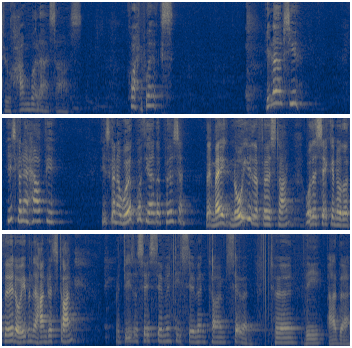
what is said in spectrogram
to humble ourselves, God works. He loves you. He's going to help you. He's going to work with the other person. They may ignore you the first time, or the second, or the third, or even the hundredth time. But Jesus says 77 times 7 turn the other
